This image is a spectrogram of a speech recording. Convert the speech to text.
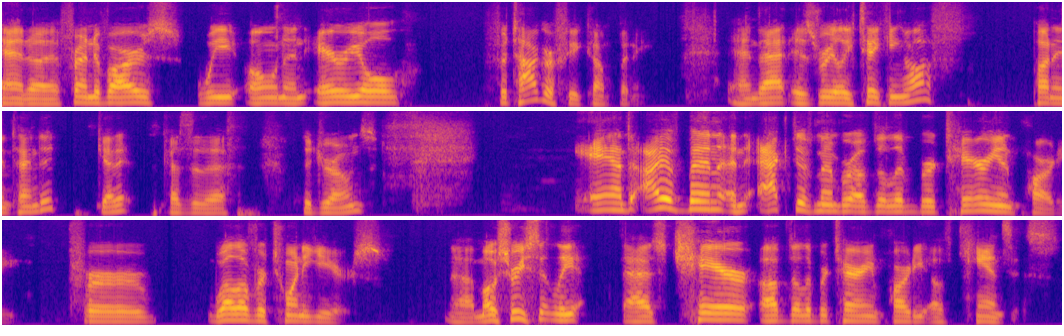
And a friend of ours, we own an aerial photography company, and that is really taking off, pun intended. Get it? Because of the, the drones. And I have been an active member of the Libertarian Party for well over 20 years. Uh, most recently, as chair of the Libertarian Party of Kansas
